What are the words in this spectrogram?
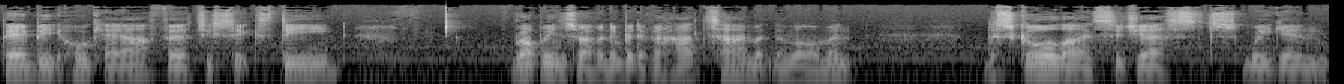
they beat Hull KR 30-16. Robins are having a bit of a hard time at the moment. The scoreline suggests Wigan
